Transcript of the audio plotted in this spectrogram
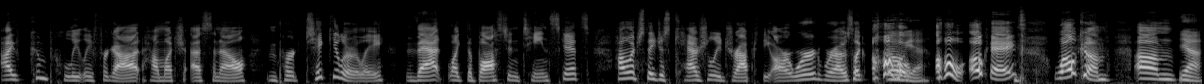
I completely forgot how much SNL, and particularly that like the Boston teen skits, how much they just casually dropped the R word. Where I was like, oh, Oh, yeah. oh, okay, welcome. Um, Yeah,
